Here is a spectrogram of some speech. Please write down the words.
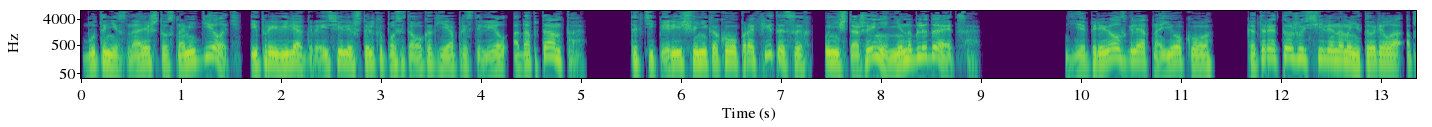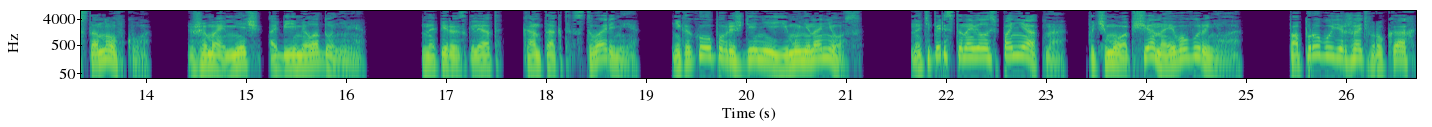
будто не знали, что с нами делать, и проявили агрессию лишь только после того, как я пристрелил адаптанта так теперь еще никакого профита с их уничтожения не наблюдается. Я перевел взгляд на Йоко, которая тоже усиленно мониторила обстановку, сжимая меч обеими ладонями. На первый взгляд, контакт с тварями никакого повреждения ему не нанес, но теперь становилось понятно, почему вообще она его выронила. Попробуй держать в руках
